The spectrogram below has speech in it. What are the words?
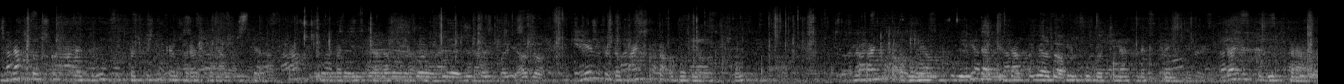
Znam doskonale trud i specyfikę pracy nauczyciela. 20 lat pracowałem. Wiem, że do Państwa obowiązków dla Państwa obowiązków nie da się zamknąć w kilku godzinach lekcyjnych. Zdaję sobie sprawę,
